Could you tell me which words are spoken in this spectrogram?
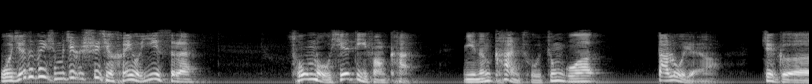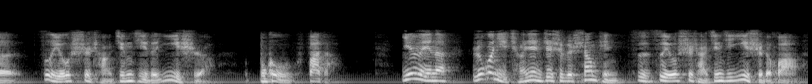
我觉得为什么这个事情很有意思呢？从某些地方看，你能看出中国大陆人啊，这个自由市场经济的意识啊不够发达。因为呢，如果你承认这是个商品自自由市场经济意识的话，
